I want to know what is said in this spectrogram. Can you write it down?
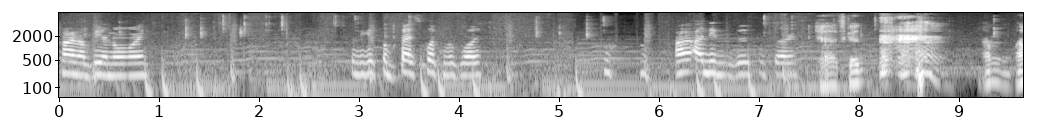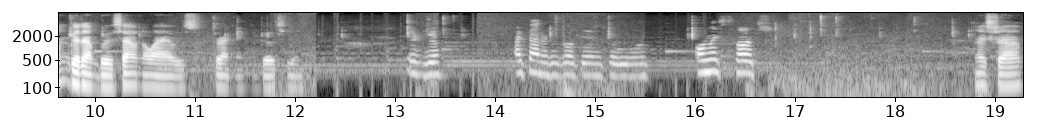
Trying to be annoying. He gets the best flick of his life. I, I needed this, I'm sorry. Yeah, it's good. I'm I'm good on boost. I don't know why I was threatening to go to them. There you go. I found it as well, didn't kill you one. Oh, nice touch. Nice job.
